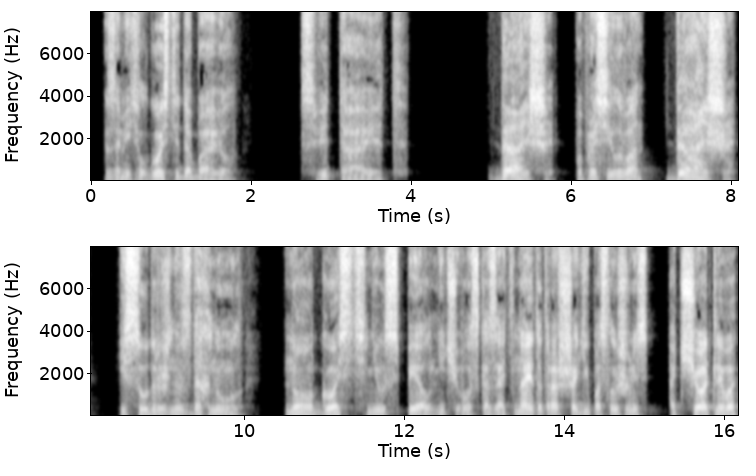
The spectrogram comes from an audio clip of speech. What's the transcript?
— заметил гость и добавил. «Светает». «Дальше», — попросил Иван, — «дальше», и судорожно вздохнул. Но гость не успел ничего сказать. На этот раз шаги послышались отчетливо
